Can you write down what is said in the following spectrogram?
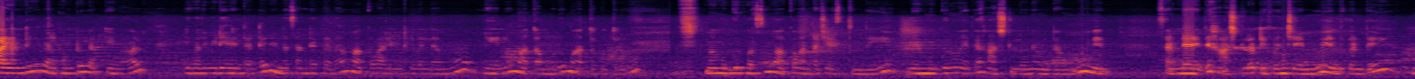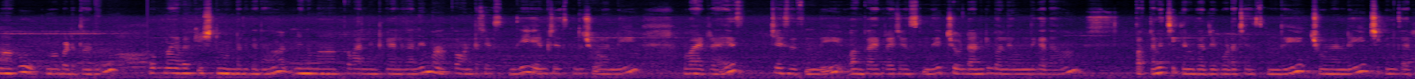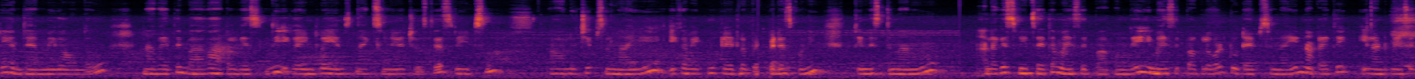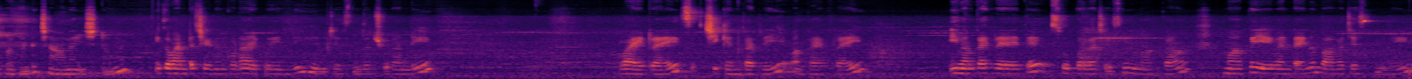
Hi అండి welcome to lucky wall. ఇవాళ video ఏంటంటే నిన్న సండే కదా మా అక్క వాళ్ళ ఇంటికి వెళ్ళాము. నేను మా తమ్ముడు మా అత్త కూతురు మా ముగ్గురు కోసం మా అక్క వంట చేస్తుంది. మేము ముగ్గురు అయితే హాస్టల్లోనే ఉంటాము. మేము సండే అయితే హాస్టల్లో టిఫిన్ చేయము. ఎందుకంటే మాకు ఉప్మా పెడతారు. ఉప్మా ఎవరికి ఇష్టం ఉండదు కదా. నేను మా అక్క వాళ్ళ ఇంటికి వెళ్ళగానే మా అక్క వంట చేస్తుంది. ఏం చేస్తుందో చూడండి. వైట్ రైస్ చేసేసింది. వంకాయ ఫ్రై చేస్తుంది. చూడడానికి భలే ఉంది కదా. పక్కనే చికెన్ కర్రీ కూడా చేస్తుంది. చూడండి చికెన్ కర్రీ ఎంత ఎమ్మీగా ఉందో. నాకైతే బాగా ఆకలి వేస్తుంది. ఇక ఇంట్లో ఏం స్నాక్స్ ఉన్నాయో చూస్తే స్వీట్స్ ఆలు చిప్స్ ఉన్నాయి. ఇక వీటిని ప్లేట్లో పెట్టేసుకొని తినేస్తున్నాను. అలాగే స్వీట్స్ అయితే మైసూర్ పాక్ ఉంది. ఈ మైసూర్ పాక్లో కూడా టూ టైప్స్ ఉన్నాయి. నాకైతే ఇలాంటి మైసూర్ పాక్ అంటే చాలా ఇష్టం. ఇక వంట చేయడం కూడా అయిపోయింది. ఏం చేస్తుందో చూడండి. వైట్ రైస్ చికెన్ కర్రీ వంకాయ ఫ్రై. ఈ వంకాయ ఫ్రై అయితే సూపర్గా చేసింది మా అక్క. మా అక్క ఏ వంట అయినా బాగా చేస్తుంది.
